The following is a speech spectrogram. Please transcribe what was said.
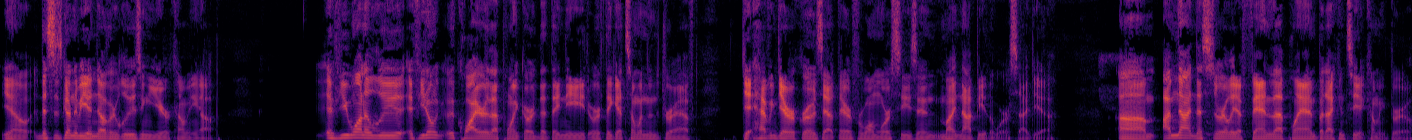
You know, this is going to be another losing year coming up. If you want to lose, if you don't acquire that point guard that they need, or if they get someone in the draft, get, having Derrick Rose out there for one more season might not be the worst idea. Um, I'm not necessarily a fan of that plan, but I can see it coming through.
